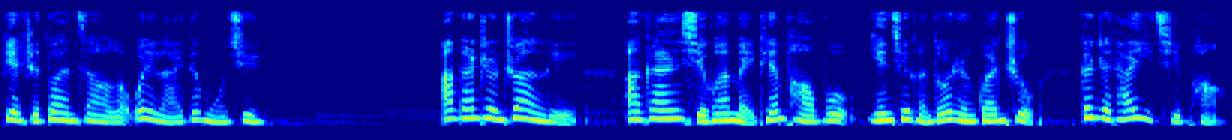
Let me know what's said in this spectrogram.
便是锻造了未来的模具。《阿甘正传》里，阿甘喜欢每天跑步，引起很多人关注，跟着他一起跑。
